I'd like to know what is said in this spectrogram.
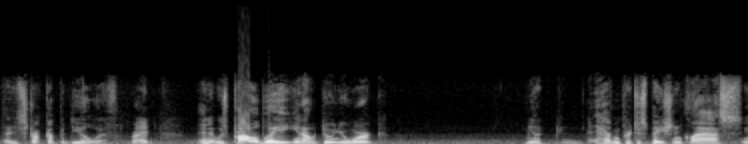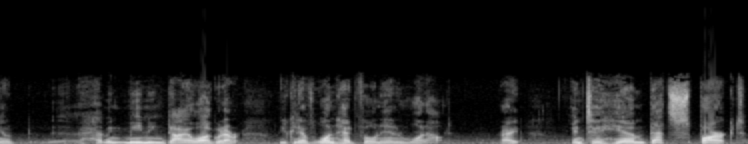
that he struck up a deal with, right? And it was probably, you know, doing your work, you know, having participation in class, you know, having meaning, dialogue, whatever. You can have one headphone in and one out, right? And to him, that sparked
